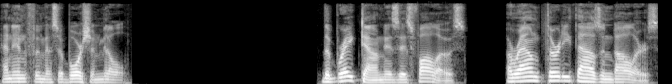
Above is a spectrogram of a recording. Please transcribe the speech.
an infamous abortion mill. The breakdown is as follows. Around $30,000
